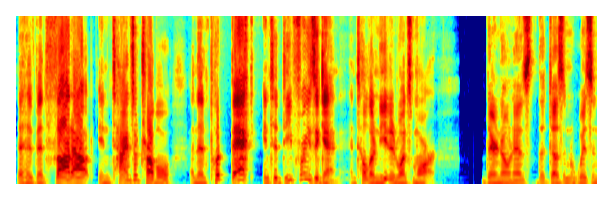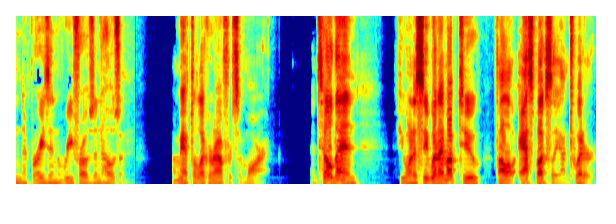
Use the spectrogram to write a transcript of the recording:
that have been thawed out in times of trouble and then put back into deep freeze again until they're needed once more. They're known as the dozen wizened brazen refrozen hozen. I'm going to have to look around for some more. Until then, if you want to see what I'm up to, follow Ask Buxley on Twitter.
